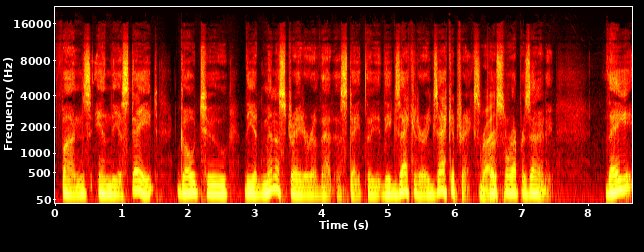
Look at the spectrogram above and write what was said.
funds in the estate go to the administrator of that estate, the, the executor, executrix, Right. personal representative. They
